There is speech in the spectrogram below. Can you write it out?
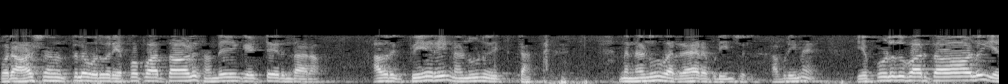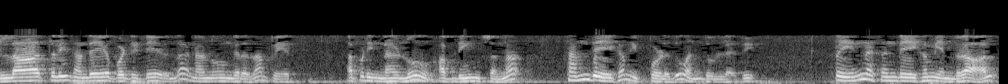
ஒரு ஆசிரமத்துல ஒருவர் எப்ப பார்த்தாலும் சந்தேகம் கேட்டே இருந்தாராம். அவருக்கு பேரே நனுன்னு வச்சுட்டான் இந்த நனு வர்றார் அப்படின்னு சொல்லி. அப்படின்னு எப்பொழுது பார்த்தாலும் எல்லாத்துலயும் சந்தேகப்பட்டுட்டே இருந்தா நனுங்கிறது தான் பேர். அப்படி நனு அப்படின்னு சொன்னா சந்தேகம் இப்பொழுது வந்துள்ளது. இப்ப என்ன சந்தேகம் என்றால்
